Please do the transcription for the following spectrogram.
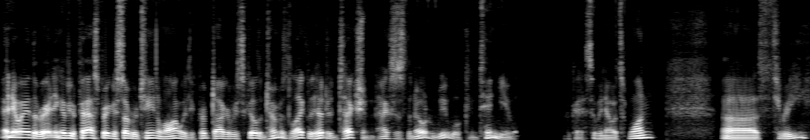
Anyway, the rating of your passbreaker subroutine along with your cryptography skill determines the likelihood of detection. Access the node and we will continue. Okay, so we know it's one, uh, three,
